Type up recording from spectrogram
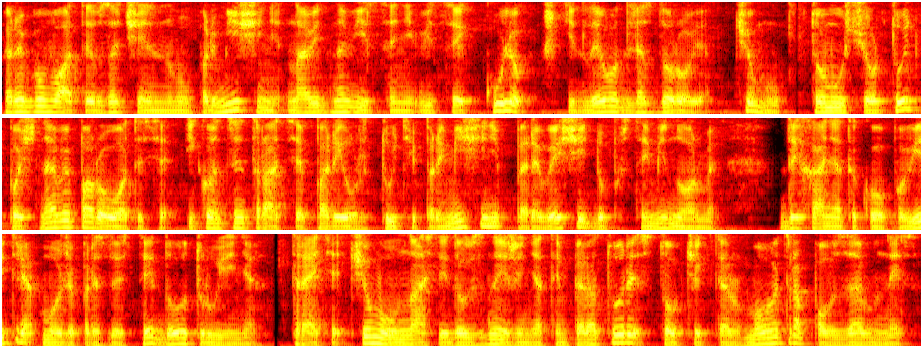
Перебувати в зачиненому приміщенні навіть на відстані від цих кульок шкідливо для здоров'я. Чому? Тому що ртуть почне випаровуватися і концентрація парів ртуті приміщенні перевищить допустимі норми. Дихання такого повітря може призвести до отруєння. Третє. Чому внаслідок зниження температури стопчик термометра повзе вниз?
